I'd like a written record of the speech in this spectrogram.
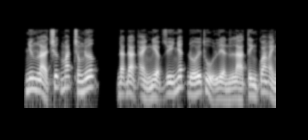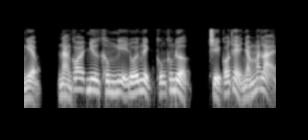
Nhưng là trước mắt trong nước, đạt đạt ảnh nghiệp duy nhất đối thủ liền là tinh quang ảnh nghiệp, nàng coi như không nghĩ đối nghịch cũng không được, chỉ có thể nhắm mắt lại,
